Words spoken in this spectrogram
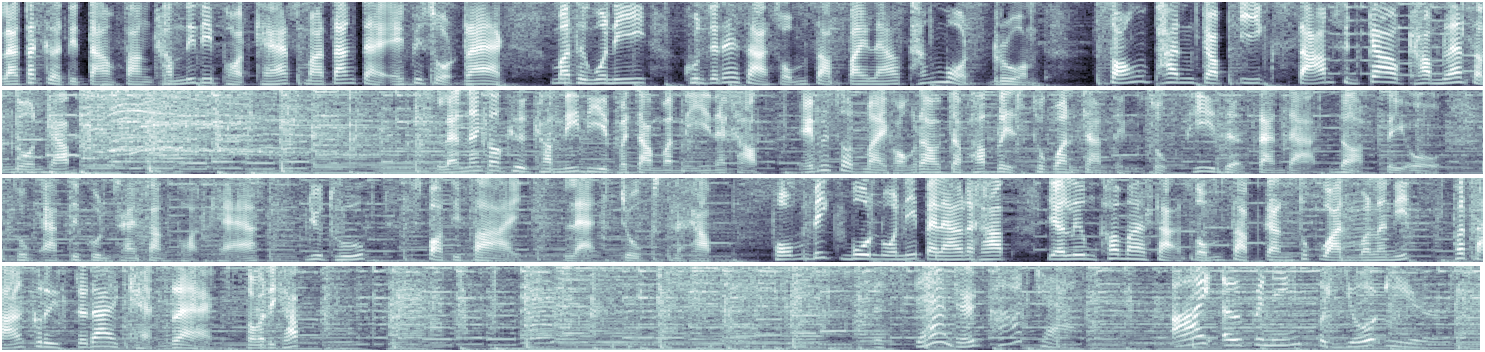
และถ้าเกิดติดตามฟังคำนี้ดีพอดแคสต์มาตั้งแต่ episode แรก มาถึงวันนี้คุณจะได้สะสมศัพท์ไปแล้วทั้งหมดรวม 2,000 กับอีก 39คำและสำนวนครับ และนั่นก็คือคำนี้ดีประจำวันนี้นะครับ episode ใหม่ของเราจะ publish ทุกวันจันทร์ถึงศุกร์ที่ thestandard.co ทุกแอปที่คุณใช้ฟังพอดแคสต์ YouTube Spotify และ j o o x นะครับ ผมบิ๊กบุญวันนี้ไปแล้วนะครับ อย่าลืมเข้ามาสะสมศัพท์กันทุกวันวันละนิด ภาษาอังกฤษจะได้แข็งแรง สวัสดีครับ The Standard Podcast, eye opening for your ears.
